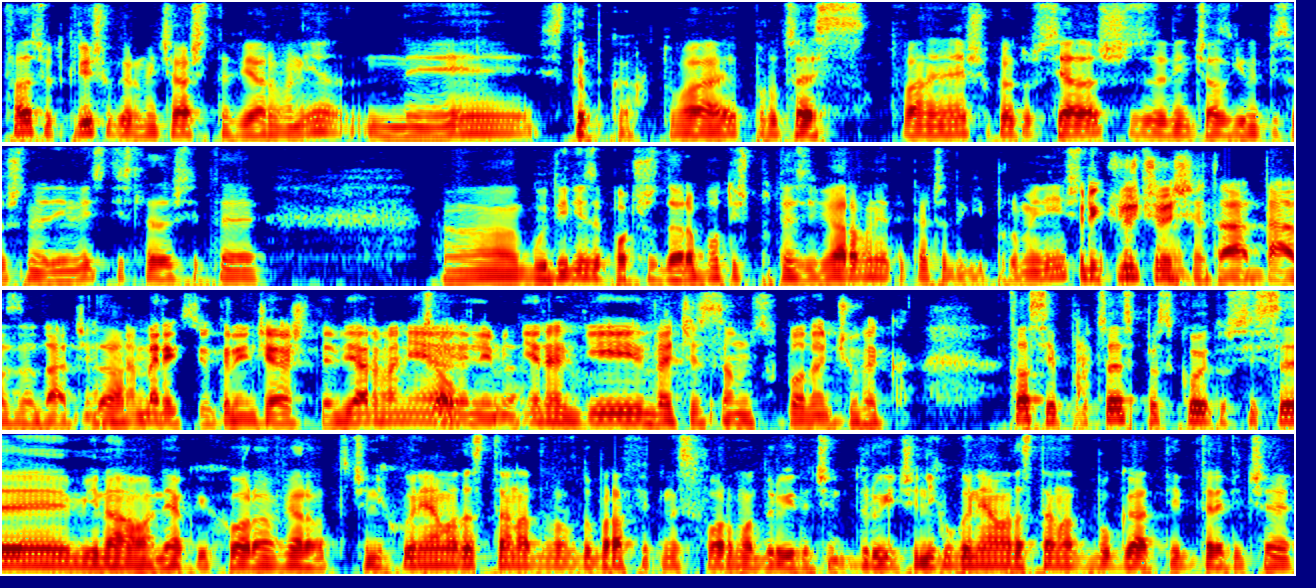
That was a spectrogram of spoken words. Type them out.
това да си откриеш ограничаващите вярвания не е стъпка. Това е процес. Това не е нещо, което сядаш, за един час ги написваш на един лист и следващите години започваш да работиш по тези вярвания, така че да ги промениш. Приключваше тази, тази задача. Да. Намерих си ограничаващите вярвания, Чал, елиминирах да. ги, вече съм свободен човек. Това си е процес, през който си се минава. Някои хора вярват, че никога няма да станат в добра фитнес форма, другите, че, други, че никога няма да станат богати, трети, че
